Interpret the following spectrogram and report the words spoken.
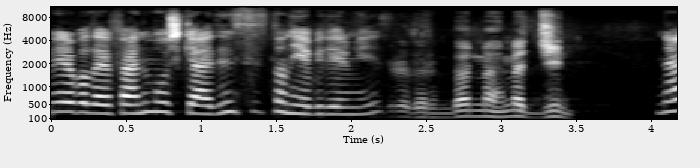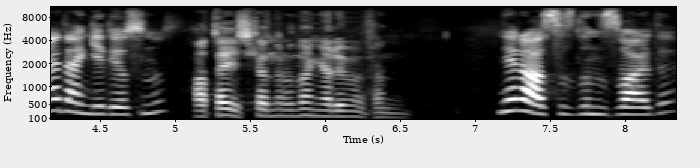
Merhabalar efendim, hoş geldiniz. Siz tanıyabilir miyiz? Teşekkür ederim. Ben Mehmet Cin. Nereden geliyorsunuz? Hatay İskenderun'dan geliyorum efendim. Ne rahatsızlığınız vardı?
